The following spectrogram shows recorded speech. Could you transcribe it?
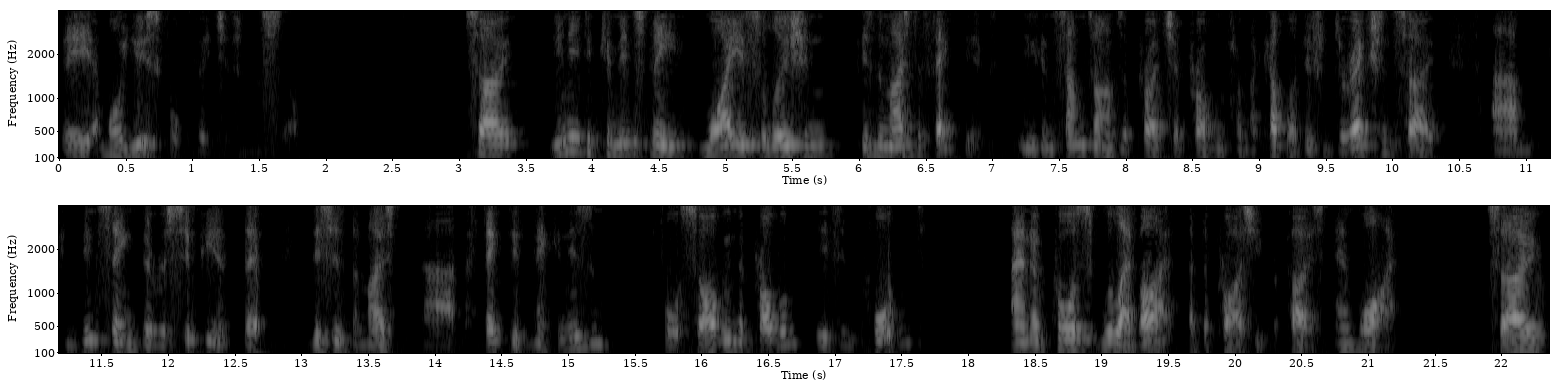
be a more useful feature for myself. So you need to convince me why your solution is the most effective. You can sometimes approach a problem from a couple of different directions. So um, convincing the recipient that this is the most uh, effective mechanism for solving the problem is important. And of course, will they buy it at the price you propose and why? So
